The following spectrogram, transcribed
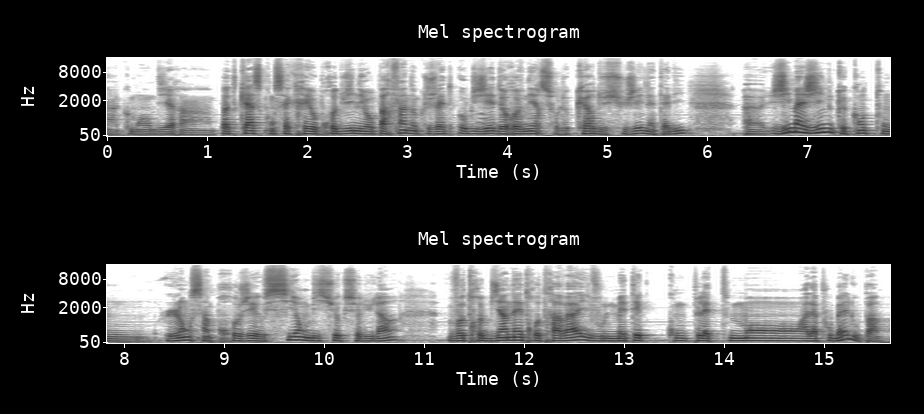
un, comment dire, un podcast consacré aux produits ni aux parfums, donc je vais être obligé de revenir sur le cœur du sujet, Nathalie. Euh, j'imagine que quand on lance un projet aussi ambitieux que celui-là, votre bien-être au travail, vous le mettez complètement à la poubelle ou pas?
